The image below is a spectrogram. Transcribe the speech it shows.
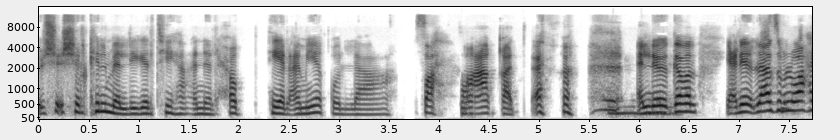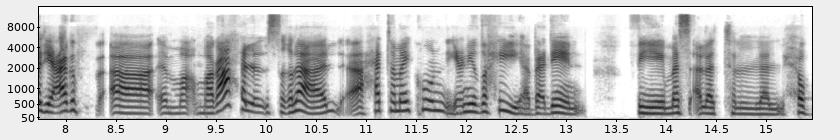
إيش الكلمة اللي قلتيها عن الحب؟ هي العميق ولا صح. معقد. انه قبل يعني لازم الواحد يعرف آه، مراحل الاستغلال آه، حتى ما يكون يعني ضحية بعدين في مسألة الحب.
